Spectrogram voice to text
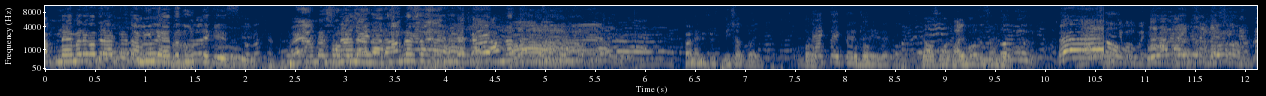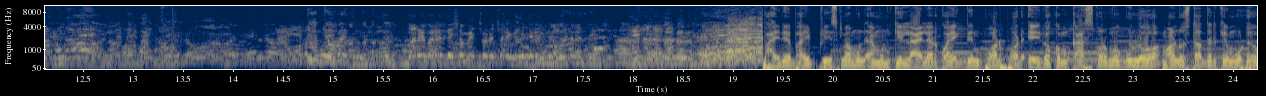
আপনি কথা রাখবেন তো আমি কিন্তু এত দূর থেকে এসেছি। ভাই আমরা না সবাই না চাই না না, আমরা সবাই আমরা নিশাদ ভাই করো। একটা একটা ওঠো। যাও তোমার ভাই বলতেছে উঠো। बड़े बड़े देशों में छोटे छोटे गलती रहते हैं ভাইরে ভাই প্রিস মামুন এমনকি লাইলার কয়েকদিন পর পর এই রকম কাজকর্মগুলো মানুষ তাদেরকে মোটেও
